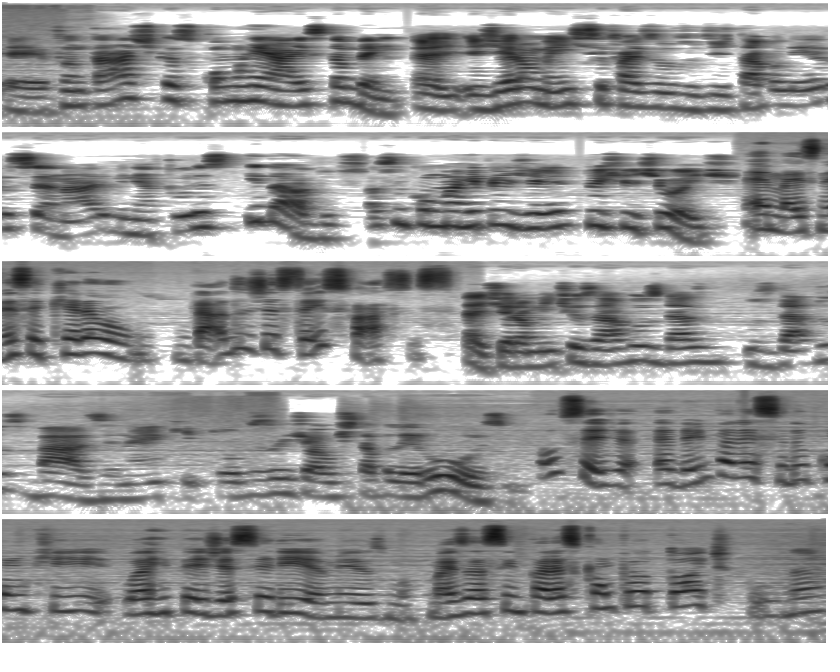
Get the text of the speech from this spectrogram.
é, fantásticas como reais também. É, geralmente se faz uso de tabuleiro, cenário, miniaturas e dados, assim como um RPG do Xixi é, mas nesse aqui eram dados de seis faces. É, geralmente usava os dados, os dados base, né? Que todos os jogos de tabuleiro usam. Ou seja, é bem parecido com o que o RPG seria mesmo. Mas assim, parece que é um protótipo, né?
